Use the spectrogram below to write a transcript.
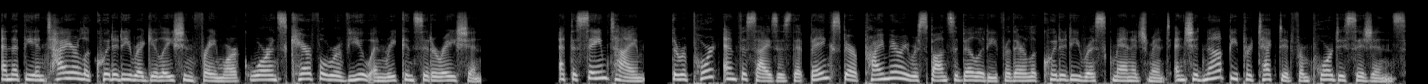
and that the entire liquidity regulation framework warrants careful review and reconsideration. At the same time, the report emphasizes that banks bear primary responsibility for their liquidity risk management and should not be protected from poor decisions.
